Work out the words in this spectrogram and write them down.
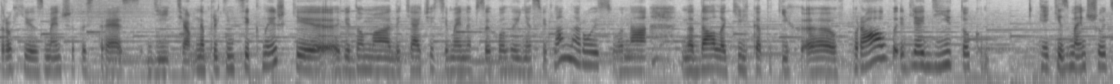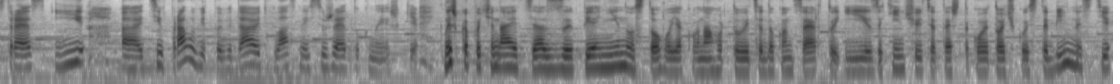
трохи зменшити стрес дітям. Наприкінці книжки е, відома дитяча сімейна психологиня Світлана Ройс вона надала кілька таких вправ для діток які зменшують стрес, і е, ці вправи відповідають власне сюжету книжки. Книжка починається з піаніно, з того як вона гуртується до концерту, і закінчується теж такою точкою стабільності.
